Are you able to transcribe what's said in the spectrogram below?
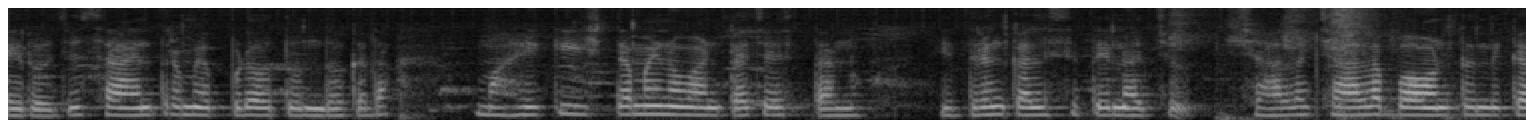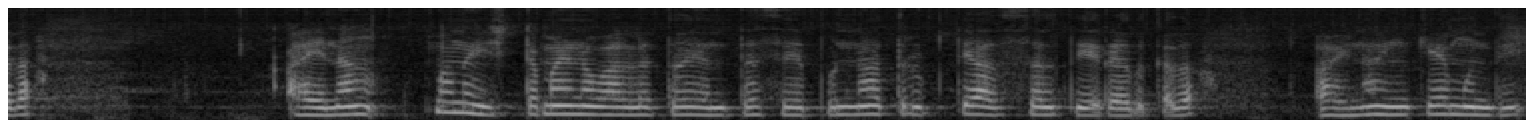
ఈరోజు సాయంత్రం ఎప్పుడవుతుందో కదా మహికి ఇష్టమైన వంట చేస్తాను. ఇద్దరం కలిసి తినచ్చు. చాలా చాలా బాగుంటుంది కదా. అయినా మన ఇష్టమైన వాళ్ళతో ఎంతసేపు నా తృప్తి అస్సలు తీరదు కదా. అయినా ఇంకేముంది?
